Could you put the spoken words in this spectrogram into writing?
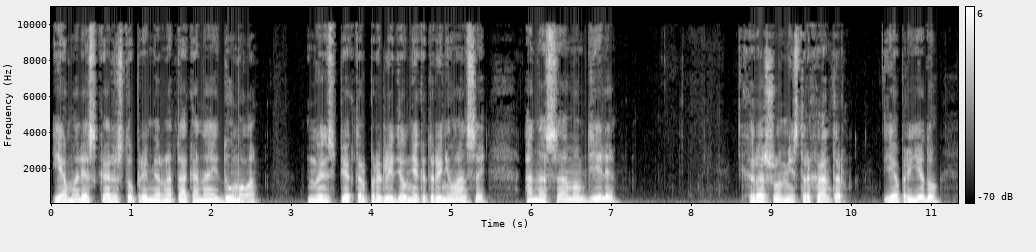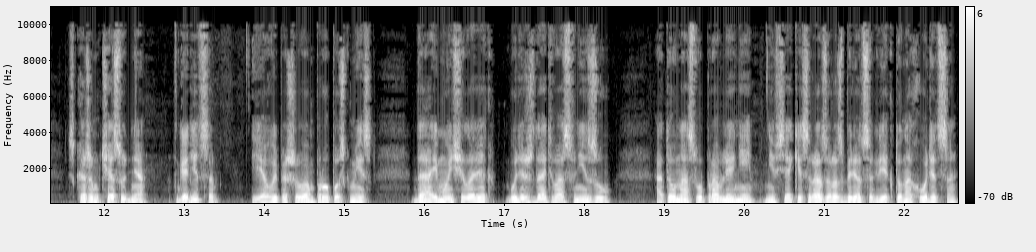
и Амалия скажет, что примерно так она и думала. Но инспектор проглядел некоторые нюансы, а на самом деле... «Хорошо, мистер Хантер, я приеду, скажем, к часу дня. Годится? Я выпишу вам пропуск, мисс. Да, и мой человек будет ждать вас внизу а то у нас в управлении не всякий сразу разберется, где кто находится.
